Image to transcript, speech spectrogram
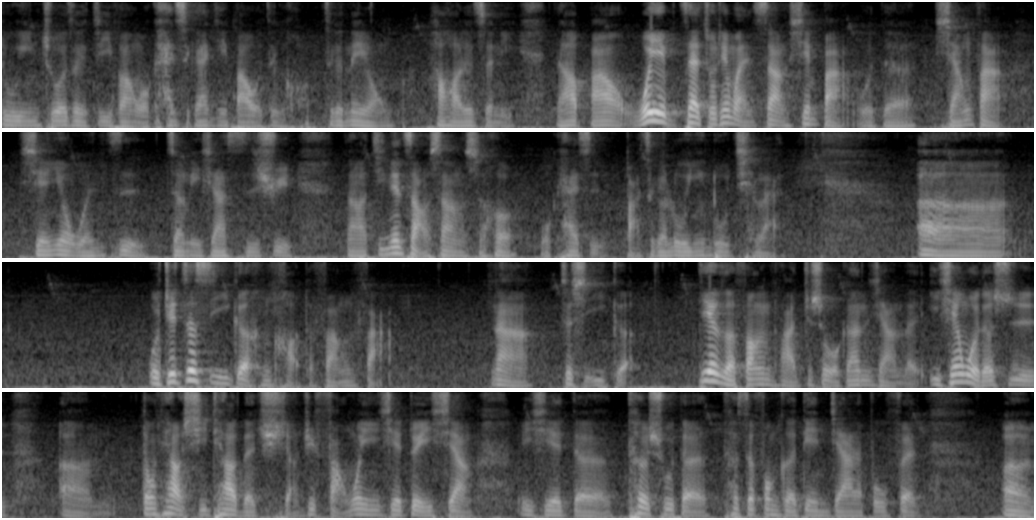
录音桌这个地方，我开始赶紧把我这个这个内容好好的整理，然后把我也在昨天晚上先把我的想法先用文字整理一下思绪，然后今天早上的时候，我开始把这个录音录起来。呃，我觉得这是一个很好的方法。那这是一个，第二个方法就是我刚刚讲的，以前我都是嗯、东跳西跳的去想去访问一些对象，一些的特殊的特色风格店家的部分。嗯，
